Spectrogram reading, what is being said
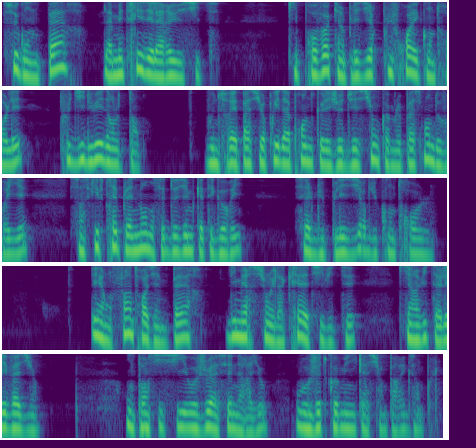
Seconde paire, la maîtrise et la réussite, qui provoquent un plaisir plus froid et contrôlé, plus dilué dans le temps. Vous ne serez pas surpris d'apprendre que les jeux de gestion comme le placement d'ouvriers s'inscrivent très pleinement dans cette deuxième catégorie, celle du plaisir du contrôle. Et enfin, troisième paire, l'immersion et la créativité, qui invitent à l'évasion. On pense ici aux jeux à scénario ou aux jeux de communication par exemple.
